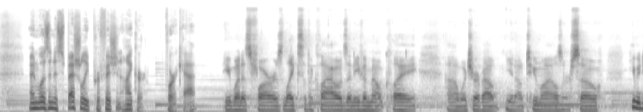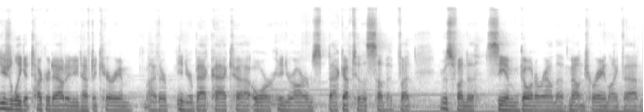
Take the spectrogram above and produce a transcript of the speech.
and was an especially proficient hiker for a cat. He went as far as Lakes of the Clouds and even Mount Clay, uh, which are about, you know, two miles or so. He would usually get tuckered out and you'd have to carry him either in your backpack uh, or in your arms back up to the summit. But it was fun to see him going around the mountain terrain like that.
